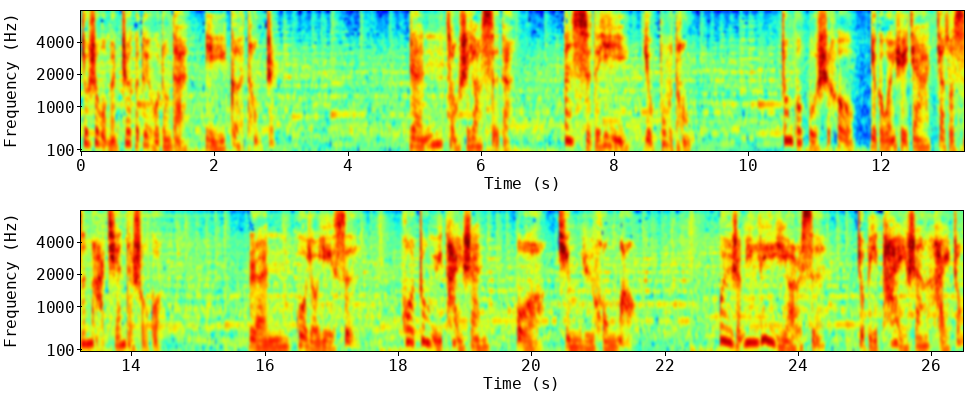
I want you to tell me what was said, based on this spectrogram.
就是我们这个队伍中的一个同志。人总是要死的，但死的意义有不同。中国古时候。有个文学家叫做司马迁的说过：“人固有一死，或重于泰山，或轻于鸿毛。为人民利益而死，就比泰山还重；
